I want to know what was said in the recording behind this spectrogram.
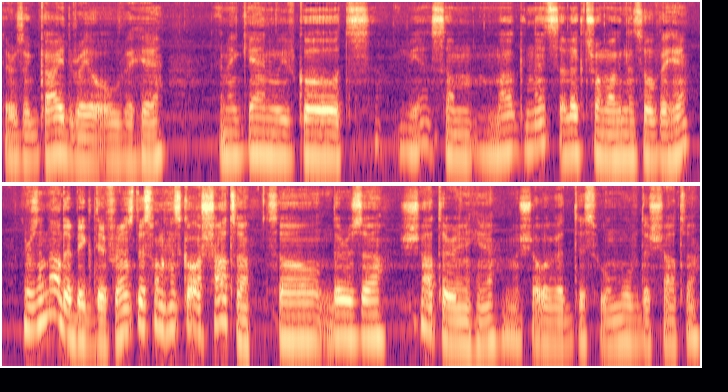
There's a guide rail over here. And again we've got yeah some magnets electromagnets over here. There's another big difference. This one has got a shutter. So there's a shutter in here. I'm not sure whether this will move the shutter.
